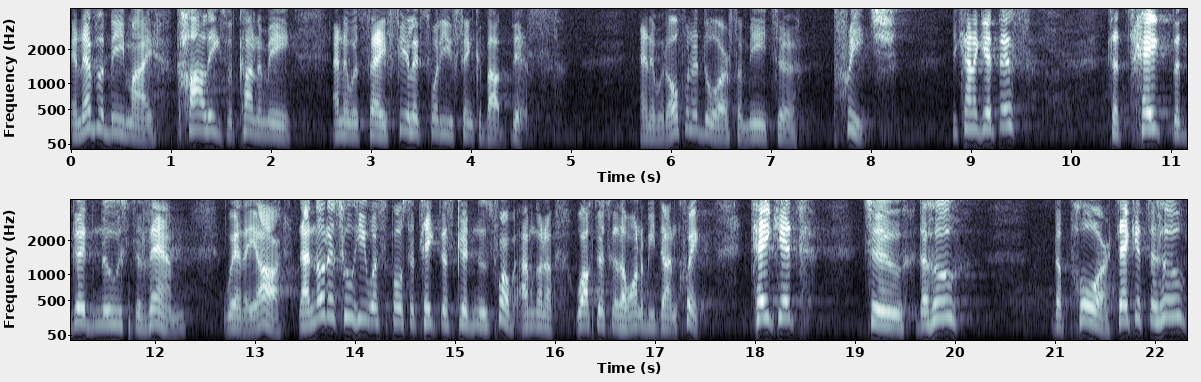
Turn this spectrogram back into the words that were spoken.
inevitably my colleagues would come to me and they would say, Felix, what do you think about this? And it would open a door for me to preach. You kind of get this? To take the good news to them where they are. Now, notice who he was supposed to take this good news for. I'm going to walk through this because I want to be done quick. Take it to the who? The poor. Take it to who?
